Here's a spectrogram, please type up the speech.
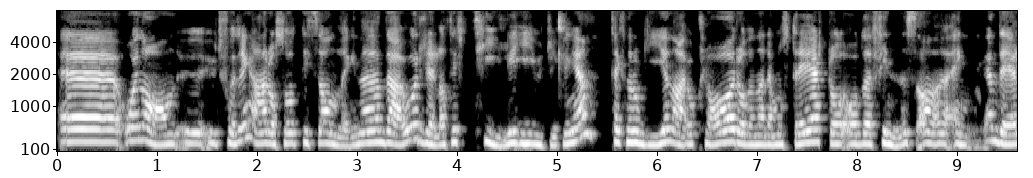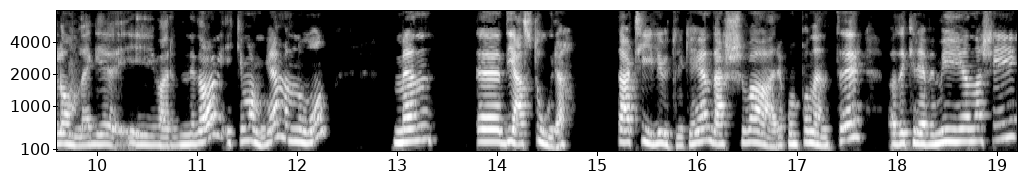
Eh, og en annen utfordring er også at disse anleggene Det er jo relativt tidlig i utviklingen. Teknologien er jo klar, og den er demonstrert, og, og det finnes en, del anlegg i verden i dag. Ikke mange, men noen. Men eh, de er store. Det er tidlig utviklingen, det er svære komponenter, det krever mye energi.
